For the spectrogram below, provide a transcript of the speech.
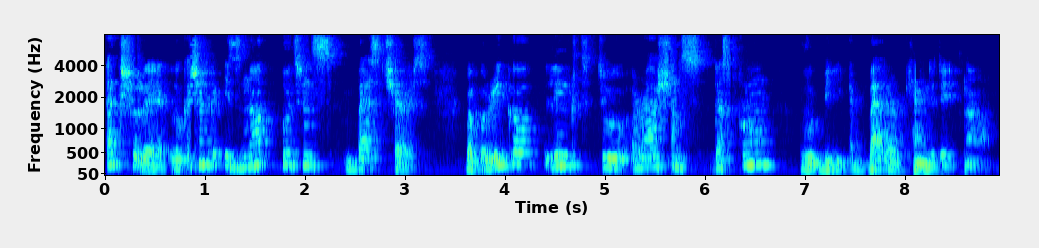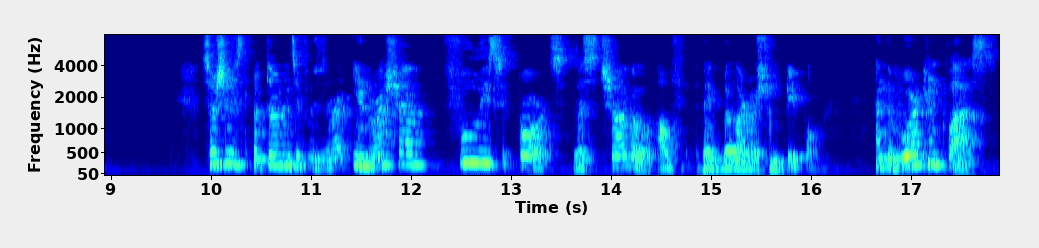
Actually, Lukashenko is not Putin's best choice. Babariko, linked to Russians Gazprom, would be a better candidate now. Socialist Alternative in Russia fully supports the struggle of the Belarusian people and the working class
